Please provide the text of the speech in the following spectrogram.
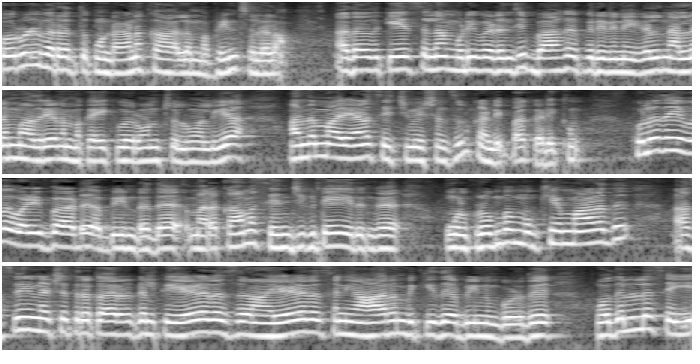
பொருள் வர்றதுக்கு உண்டான காலம் அப்படின்னு சொல்லலாம். அதாவது கேஸ் எல்லாம் முடிவடைஞ்சு பாக பிரிவினைகள் நல்ல மாதிரியாக நம்ம கைக்கு வரும்னு சொல்லுவோம் இல்லையா? அந்த மாதிரியான சுச்சுவேஷன்ஸும் கண்டிப்பாக கிடைக்கும். குலதெய்வ வழிபாடு அப்படின்றத மறக்காமல் செஞ்சுக்கிட்டே இருங்க. உங்களுக்கு ரொம்ப முக்கியமானது அஸ்வினி நட்சத்திரக்காரர்களுக்கு ஏழரச ஏழரசனி ஆரம்பிக்குது அப்படின்னும் பொழுது முதல்ல செய்ய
